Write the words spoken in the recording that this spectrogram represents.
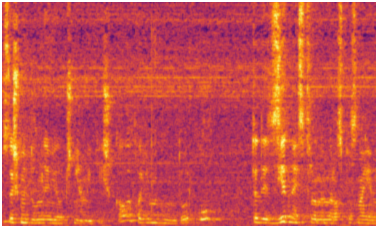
Jesteśmy dumnymi uczniami tej szkoły, chodzimy w mundurku. Wtedy z jednej strony my rozpoznajemy,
